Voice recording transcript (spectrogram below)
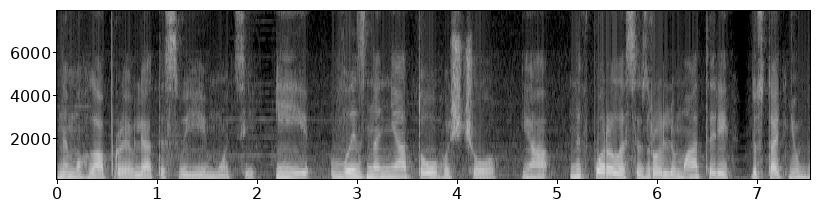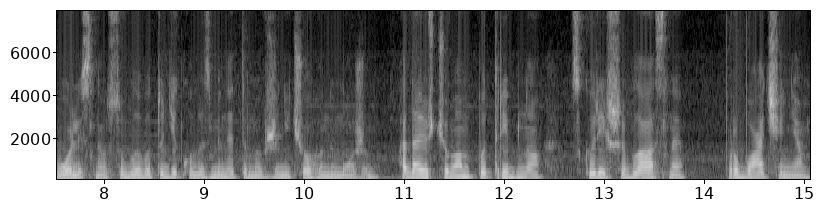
не могла проявляти свої емоції. І визнання того, що я не впоралася з роллю матері, достатньо болісне, особливо тоді, коли змінити ми вже нічого не можемо. Гадаю, що вам потрібно скоріше власне пробачення,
